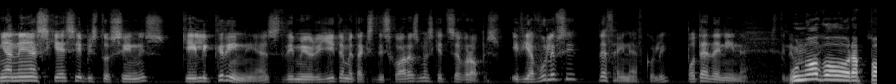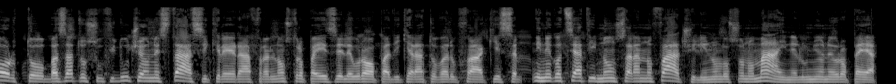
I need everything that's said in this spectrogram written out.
Μια νέα σχέση εμπιστοσύνης και ειλικρίνειας δημιουργείται μεταξύ της χώρας μας και της Ευρώπης. Η διαβούλευση δεν θα είναι εύκολη. Ποτέ δεν είναι. Un nuovo rapporto basato su fiducia e onestà si creerà fra il nostro paese e l'Europa, ha dichiarato Varoufakis. I negoziati non saranno facili, non lo sono mai nell'Unione Europea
